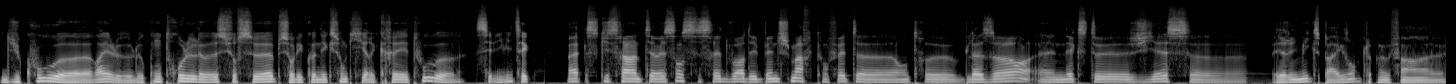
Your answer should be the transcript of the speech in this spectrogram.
Du coup, euh, ouais, le, contrôle euh, sur ce hub, sur les connexions qui créent et tout, euh, c'est limité. ce qui serait intéressant, ce serait de voir des benchmarks en fait entre Blazor, Next.js et Remix par exemple, enfin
